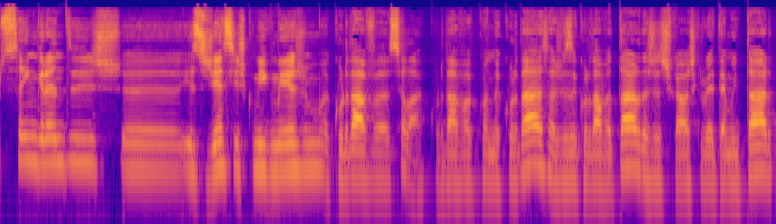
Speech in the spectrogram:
sem grandes uh, exigências comigo mesmo, acordava, sei lá, acordava quando acordasse, às vezes acordava tarde, às vezes ficava a escrever até muito tarde,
